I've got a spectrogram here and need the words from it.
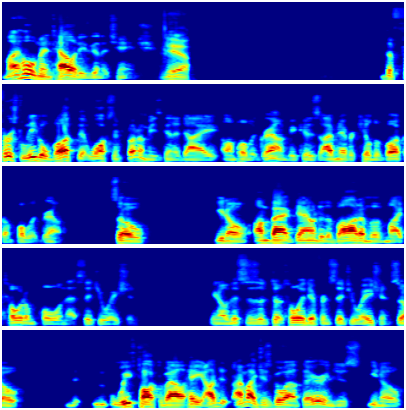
my whole mentality is going to change. Yeah. The first legal buck that walks in front of me is going to die on public ground because I've never killed a buck on public ground. So, you know, I'm back down to the bottom of my totem pole in that situation. You know, this is a t- totally different situation. So th- we've talked about, hey, I'll just, I might just go out there and just, you know,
